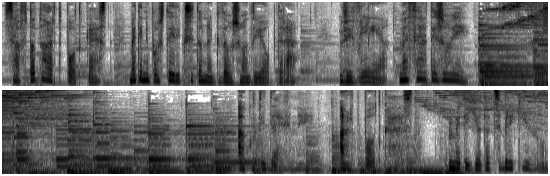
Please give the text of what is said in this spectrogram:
σε αυτό το Art Podcast με την υποστήριξη των εκδόσεων Διόπτρα. Βιβλία με θέατη ζωή. Άκου την τέχνη. Art Podcast με τη Γιώτα Τσιμπρικίδου.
